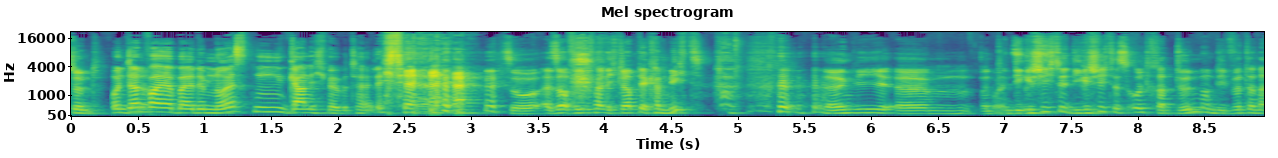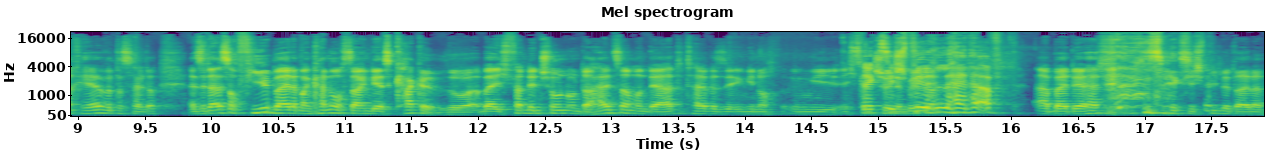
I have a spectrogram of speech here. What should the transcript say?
Stimmt. Und dann ja. war er bei dem neuesten gar nicht mehr beteiligt. So, also auf jeden Fall, ich glaube, der kann nichts. Irgendwie. Ähm, und die Geschichte, die Geschichte ist ultra dünn und die wird dann nachher, wird das halt auch. Also da ist auch viel bei, man kann auch sagen, der ist kacke. So, aber ich fand den schon unterhaltsam und der hatte teilweise irgendwie noch irgendwie echt ganz Sexy schöne Bilder. Spiele-Line-Up. Aber der hat sexy Spiele deiner.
